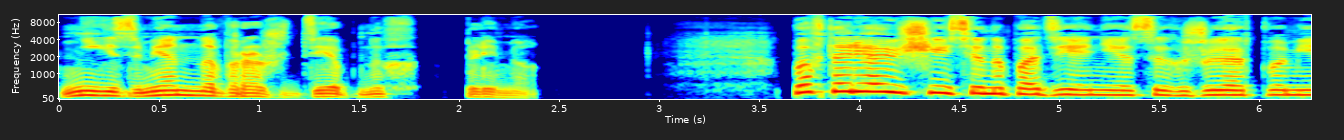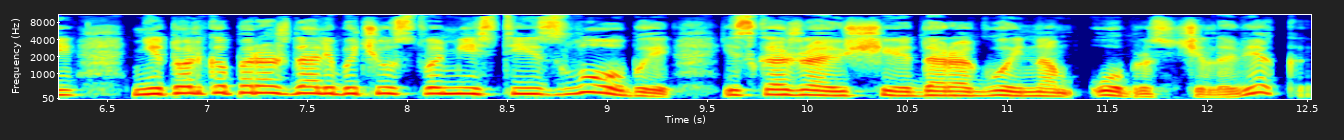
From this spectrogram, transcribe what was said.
неизменно враждебных племен. Повторяющиеся нападения с их жертвами не только порождали бы чувство мести и злобы, искажающие дорогой нам образ человека,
